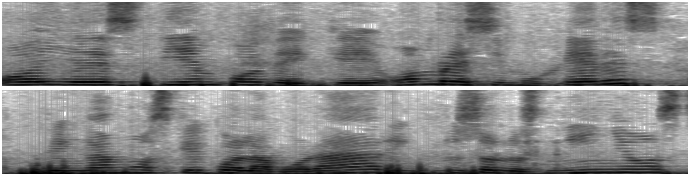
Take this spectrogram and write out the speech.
Hoy es tiempo de que hombres y mujeres tengamos que colaborar, incluso los niños.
